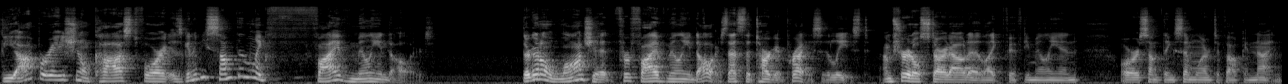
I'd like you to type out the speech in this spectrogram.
the operational cost for it is going to be something like $5 million. They're going to launch it for $5 million. That's the target price, at least. I'm sure it'll start out at like 50 million or something similar to Falcon 9.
